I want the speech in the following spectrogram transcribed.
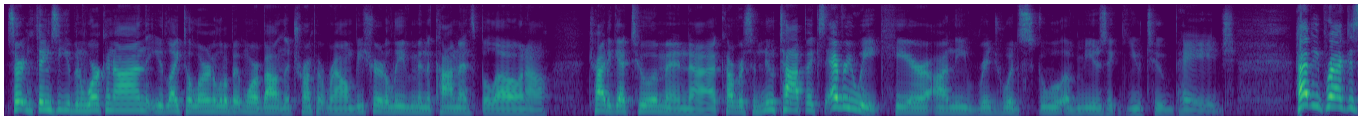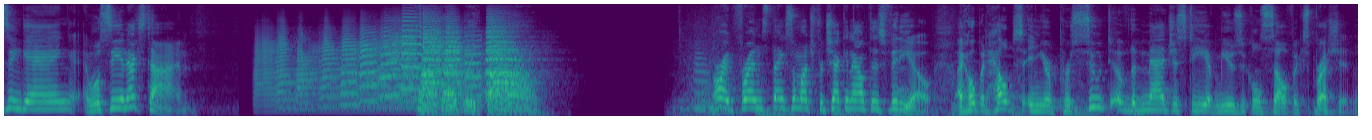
certain things that you've been working on that you'd like to learn a little bit more about in the trumpet realm, be sure to leave them in the comments below and I'll try to get to them and uh, cover some new topics every week here on the Ridgewood School of Music YouTube page. Happy practicing, gang, and we'll see you next time. Alright friends, thanks so much for checking out this video. I hope it helps in your pursuit of the majesty of musical self-expression.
